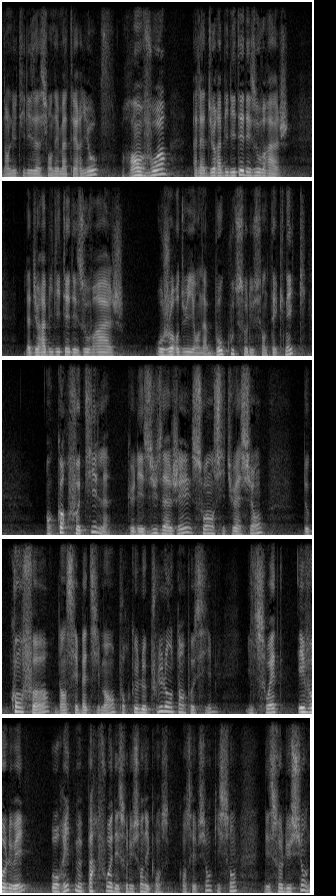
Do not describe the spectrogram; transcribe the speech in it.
dans l'utilisation des matériaux renvoie à la durabilité des ouvrages. La durabilité des ouvrages, Aujourd'hui, on a beaucoup de solutions techniques. Encore faut-il que les usagers soient en situation de confort dans ces bâtiments pour que le plus longtemps possible, ils souhaitent évoluer au rythme parfois des solutions des conceptions qui sont des solutions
